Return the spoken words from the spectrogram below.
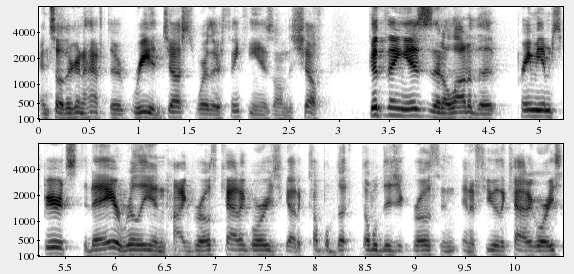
And so they're going to have to readjust where their thinking is on the shelf. Good thing is that a lot of the premium spirits today are really in high growth categories. You got a couple double digit growth in, in a few of the categories.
